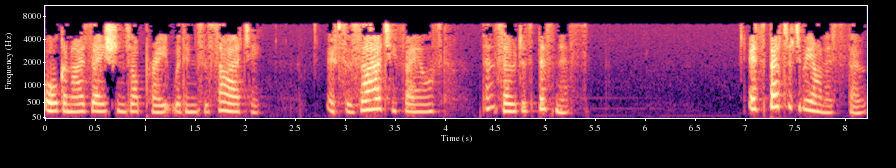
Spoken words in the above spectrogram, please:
Organisations operate within society. If society fails, then so does business. It's better to be honest, though,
